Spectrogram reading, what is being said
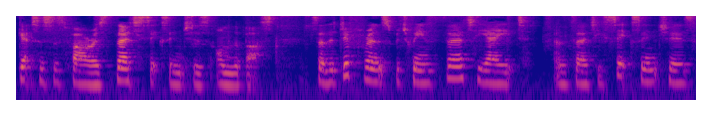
gets us as far as 36 inches on the bust. So the difference between 38 and 36 inches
